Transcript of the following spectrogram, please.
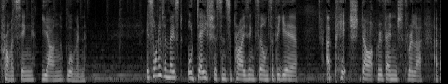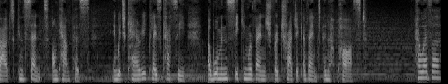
Promising Young Woman. It's one of the most audacious and surprising films of the year, a pitch dark revenge thriller about consent on campus, in which Carey plays Cassie, a woman seeking revenge for a tragic event in her past. However,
